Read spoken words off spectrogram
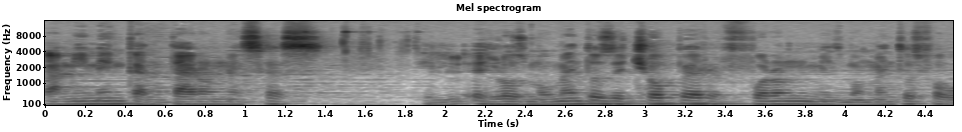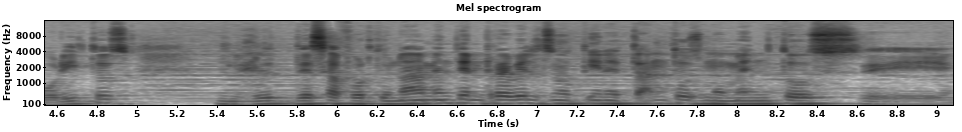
a mí me encantaron esas, los momentos de Chopper fueron mis momentos favoritos. Desafortunadamente en Rebels no tiene tantos momentos eh,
